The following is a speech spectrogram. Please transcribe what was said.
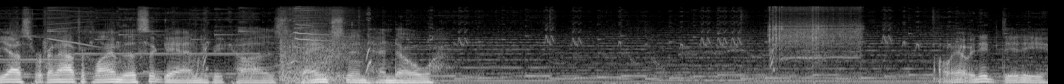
Yes, we're gonna have to climb this again because thanks Nintendo. Oh yeah, we need Diddy.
